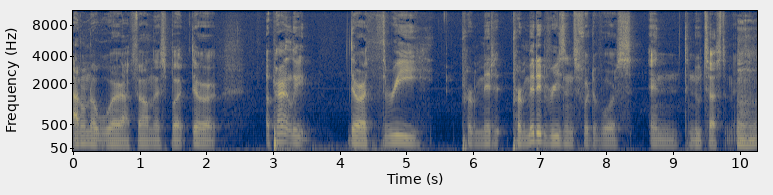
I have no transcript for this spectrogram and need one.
I don't know where I found this, but there are apparently there are three permitted permitted reasons for divorce in the New Testament. Mm-hmm.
